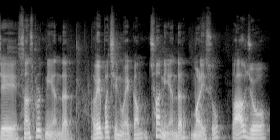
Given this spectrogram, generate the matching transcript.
જે સંસ્કૃતની અંદર હવે પછીનું એકમ છની અંદર મળીશું. તો આવજો.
